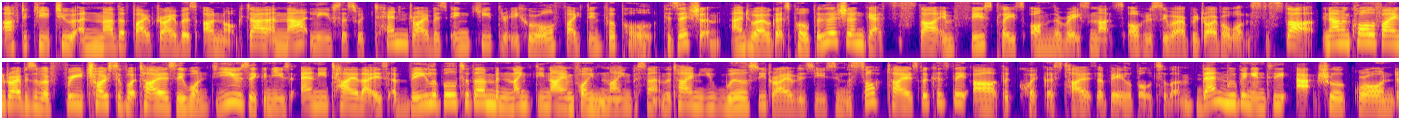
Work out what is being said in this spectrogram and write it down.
After Q2, another five drivers are knocked out, and that leaves us with 10 drivers in Q3 who are all fighting for pole position. And whoever gets pole position gets to start in first place on the race, and that's obviously where every driver wants to start. Now, in qualifying, drivers have a free choice of what tyres they want to use. They can use any tyre that is available to them, but 99.9% of the time, you will see drivers using the soft tyres because they are the quickest tyres available to them. Then moving into the actual Grand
